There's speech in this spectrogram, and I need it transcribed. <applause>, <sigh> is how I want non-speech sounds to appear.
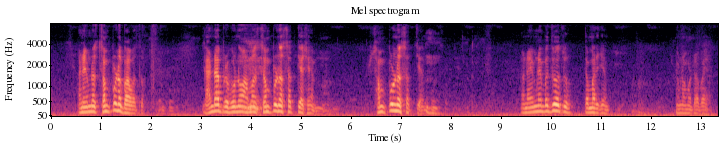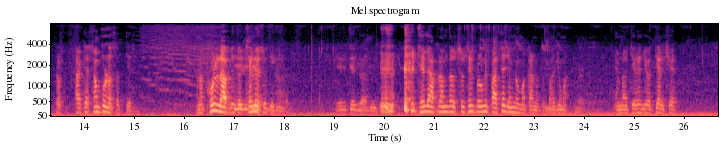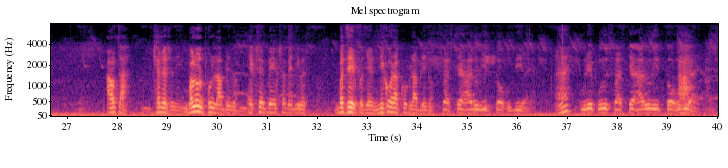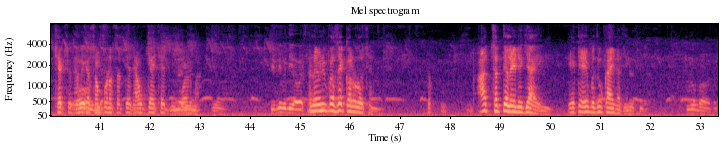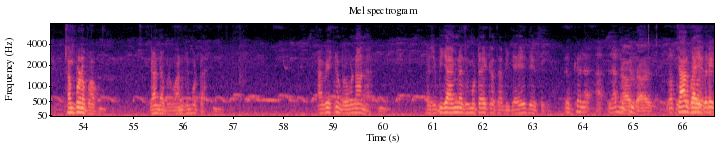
અને એમનો સંપૂર્ણ ભાવ હતો. ગાંડા પ્રભુનો આમાં સંપૂર્ણ સત્ય છે એમ. સંપૂર્ણ સત્ય. અને એમને બધું હતું તમારી જેમ. એમના મોટા ભાઈ તો આ કે સંપૂર્ણ સત્ય છે. અને ફૂલ લાભ લીધો છેલ્લે સુધી. એ રીતે જ લાભ લીધો. <coughs> છેલ્લે આપણા અમદાવાદ સુશીલ પ્રભુની પાસે જ એમનું મકાન હતું બાજુમાં. એમના ચિરંજીવ અત્યારે છે. આવતા. છેલ્લે સુધી. બલોલ ફૂલ લાભ લીધો એકસો બે એકસો બે દિવસ. બધે બધે. નિકોરા ખૂબ લાભ લીધો સ્વાસ્થ્ય સારું રીત તો સુધી આવ્યા હે? પૂરેપૂરું સ્વાસ્થ્ય સારું રીત તો સુધી આવ્યા છેક સુધી. કે સંપૂર્ણ સત્ય છે. આવું ક્યાંય છે જ નહીં. વર્લ્ડમાં કેટલી બધી અવસ્થા અને એમની પાસે કરોડો છે. તો આ જ સત્ય લઈને ગયા એ. કે એ બધું કાંઈ નથી. નથી. પૂરો ભાવ સંપૂર્ણ ભાવ. ગાંડા પ્રભુ. આનાથી મોટા. આ વિષ્ણુ પ્રભુ નાના પછી બીજા એમનાથી મોટા એક હતા બીજા એ દેવ થઈ. ગયા ચાર ભાઈ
